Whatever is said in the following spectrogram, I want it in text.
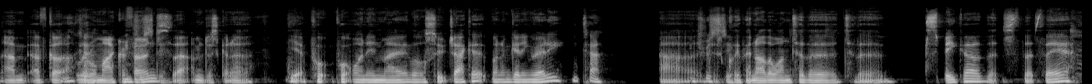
Um, I've got Okay, little microphones that I'm just gonna yeah put put one in my little suit jacket when I'm getting ready. Okay. Uh, just clip another one to the to the speaker that's that's there.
